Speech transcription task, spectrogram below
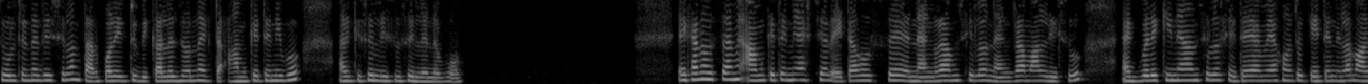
চুল টেনে দিয়েছিলাম, তারপরে একটু বিকালের জন্য একটা আম কেটে নিব আর কিছু লিচু ছিলে নেব। এখানে হচ্ছে আমি আম কেটে নিয়ে আসছি, আর এটা হচ্ছে ন্যাংরা আম ছিল, ন্যাংরা মাল লিচু। একবারে কিনে আনছিল, সেটাই আমি এখন একটু কেটে নিলাম। আর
